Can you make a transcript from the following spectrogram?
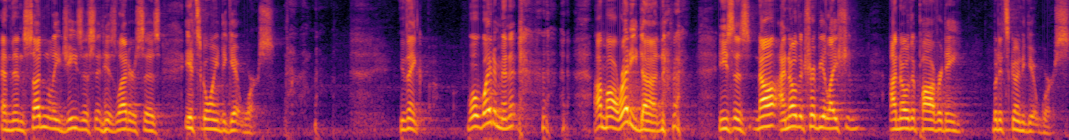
And then suddenly Jesus in his letter says, it's going to get worse. you think, well, wait a minute. I'm already done. he says, no, I know the tribulation. I know the poverty, but it's going to get worse.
